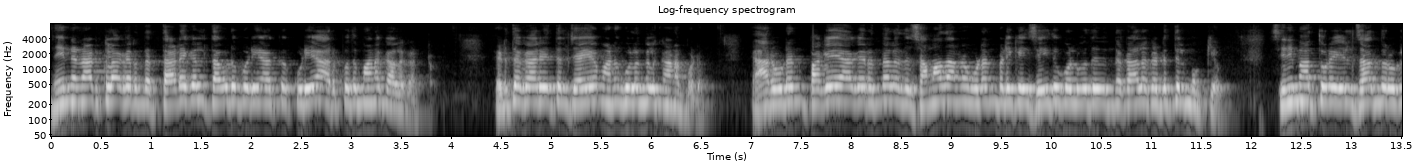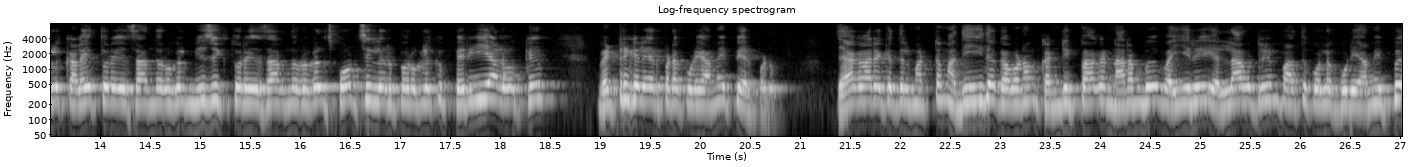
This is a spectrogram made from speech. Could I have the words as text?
நீண்ட நாட்களாக இருந்த தடைகள் தவிடுபடியாக்கக்கூடிய அற்புதமான காலகட்டம். எடுத்த காரியத்தில் ஜெயம் அனுகூலங்கள் காணப்படும். யாருடன் பகையாக இருந்தால் அது சமாதான உடன்படிக்கை செய்து கொள்வது இந்த காலகட்டத்தில் முக்கியம். சினிமா துறையில் சார்ந்தவர்கள் கலைத்துறையை சார்ந்தவர்கள் மியூசிக் துறையை சார்ந்தவர்கள் ஸ்போர்ட்ஸில் இருப்பவர்களுக்கு பெரிய அளவுக்கு வெற்றிகள் ஏற்படக்கூடிய அமைப்பு ஏற்படும். தேகாரக்கத்தில் மட்டும் அதீத கவனம் கண்டிப்பாக நரம்பு வயிறு எல்லாவற்றையும் பார்த்து கொள்ளக்கூடிய அமைப்பு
